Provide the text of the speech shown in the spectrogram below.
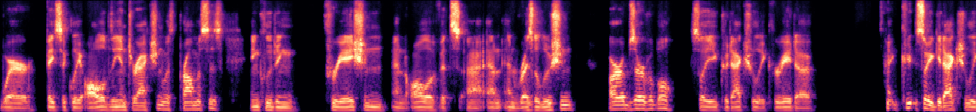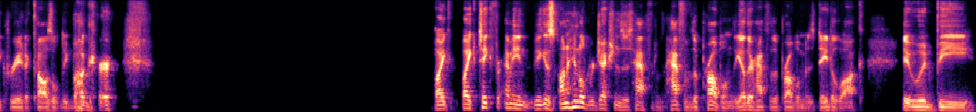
where basically all of the interaction with promises, including creation and all of its uh, and and resolution are observable. So you could actually create a so you could actually create a causal debugger. Like like take for i mean because unhandled rejections is half half of the problem. The other half of the problem is deadlock. It would be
